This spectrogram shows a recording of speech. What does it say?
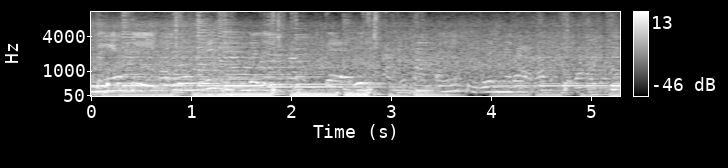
10เมตรดีค่ะลงไม่ถึงได้เลยนะครับแต่รุ่นขาทางตอนนี้ถึงเล่นไม่ได้ครับเสียดาย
